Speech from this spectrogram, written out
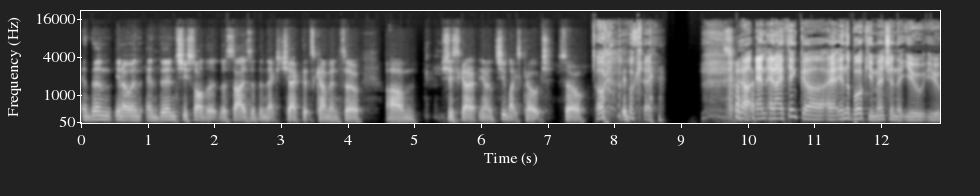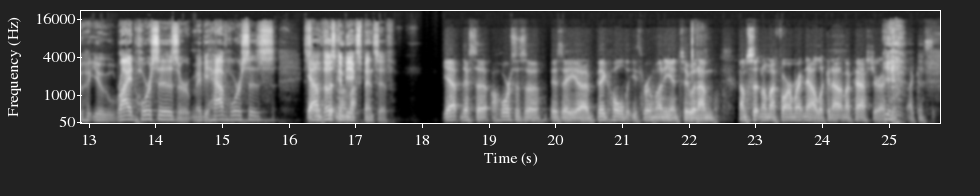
And then you know, and and then she saw the the size of the next check that's coming. So um, she's got you know she likes coach so oh, okay yeah, and and I think uh, in the book you mentioned that you you you ride horses or maybe have horses. So Yeah, I'm those can be my- expensive. Yep, there's a, a horse is a is a uh, big hole that you throw money into, and I'm I'm sitting on my farm right now, looking out at my pasture. I Yeah. can I can. See.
